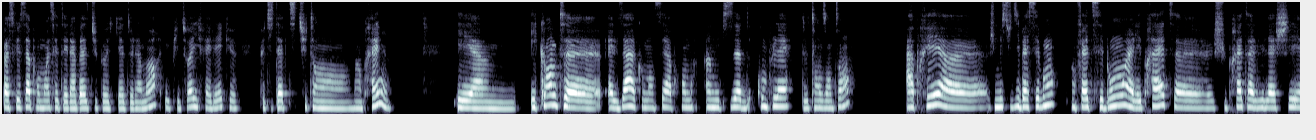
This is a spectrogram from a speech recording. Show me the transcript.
Parce que ça, pour moi, c'était la base du podcast de la mort. Et puis toi, il fallait que petit à petit, tu t'en imprègnes. Et, et quand Elsa a commencé à prendre un épisode complet de temps en temps, après, je me suis dit, bah, c'est bon, en fait, c'est bon, elle est prête. je suis prête à lui lâcher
